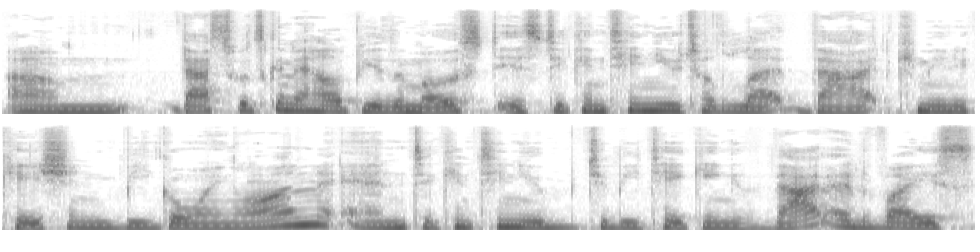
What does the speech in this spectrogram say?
Um, that's what's going to help you the most is to continue to let that communication be going on and to continue to be taking that advice,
